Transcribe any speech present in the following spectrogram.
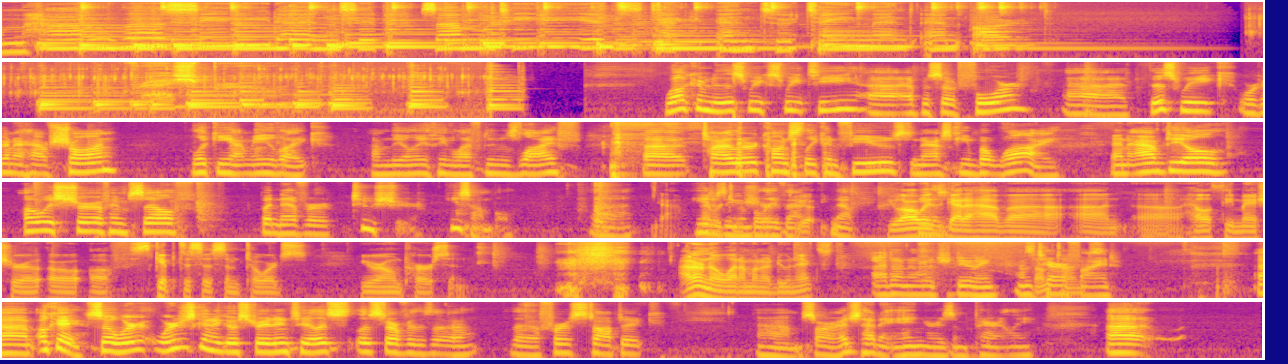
Come have a seat and sip some tea. It's tech, entertainment, and art. Fresh brew. Welcome to this week's Sweet Tea, uh, episode four. Uh, this week we're gonna have Sean looking at me like I'm the only thing left in his life. Uh, Tyler constantly confused and asking, "But why?" And Abdiel always sure of himself, but never too sure. He's humble. Uh, Yeah, he doesn't even sure. believe that. You, no. you always got to have a, a, a healthy measure of, of skepticism towards your own person. I don't know what I'm gonna do next. I don't know what you're doing. I'm Sometimes. terrified. Um, okay, so we're we're just gonna go straight into it. Let's let's start with the the first topic. Um, sorry, I just had an aneurysm apparently. Uh,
